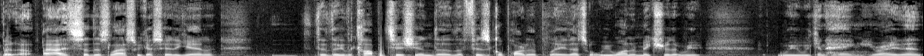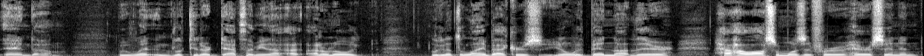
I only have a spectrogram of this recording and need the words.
but I said this last week. I said it again. The, the, the competition, the the physical part of the play. That's what we want to make sure that we we, we can hang right. And, and um, we went and looked at our depth. I mean, I, I don't know. Looking at the linebackers, you know, with Ben not there, how how awesome was it for Harrison and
